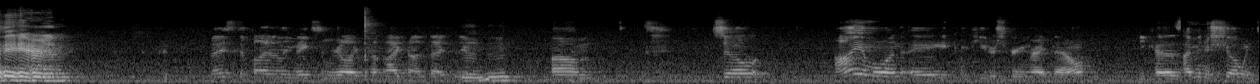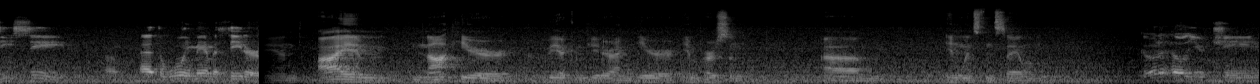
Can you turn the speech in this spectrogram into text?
Hey, Aaron. nice to finally make some real eye eye contact with you. Mm-hmm. Um, so, I am on a computer screen right now because I'm in a show in DC um, at the Woolly Mammoth Theater. And I am not here via computer. I'm here in person um, in Winston-Salem. Go to Hell Eugene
